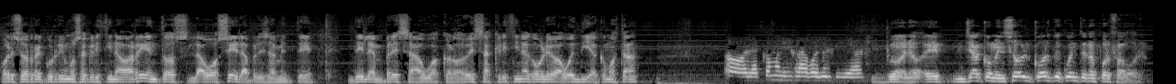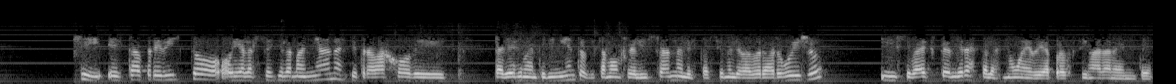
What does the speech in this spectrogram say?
Por eso recurrimos a Cristina Barrientos, la vocera precisamente de la empresa Aguas Cordobesas. Cristina, ¿cómo le va? Buen día, ¿cómo está? Hola, ¿cómo les va? Buenos días. Bueno, eh, ya comenzó el corte, cuéntenos por favor. Sí, está previsto hoy a las 6 de la mañana este trabajo de tareas de mantenimiento que estamos realizando en la estación elevadora Argüello y se va a extender hasta las 9 aproximadamente.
